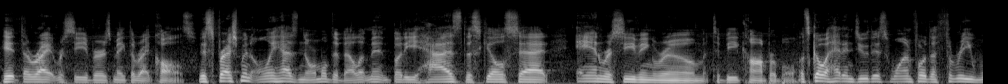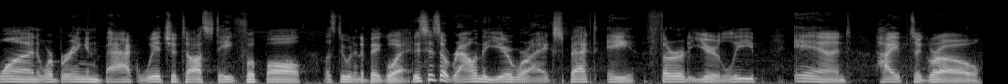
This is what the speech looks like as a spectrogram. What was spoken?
hit the right receivers, make the right calls. This freshman only has normal development, but he has the skill set and receiving room to be comparable. Let's go ahead and do this one for the 3 1. We're bringing back Wichita State football. Let's do it in a big way. This is around the year where I expect a third year leap and hype to grow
